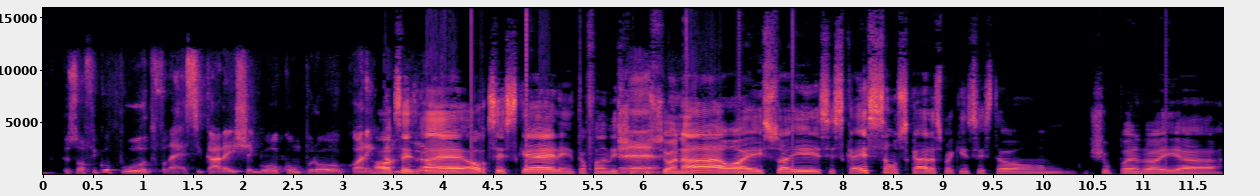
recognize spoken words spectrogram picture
O pessoal ficou puto. Falou, é, esse cara aí chegou, comprou 40 Olha vocês, mil. ah, é, olha o que vocês querem. Estão falando É. institucional. Ó, é isso aí. Esses, esses são os caras para quem vocês estão chupando aí a,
